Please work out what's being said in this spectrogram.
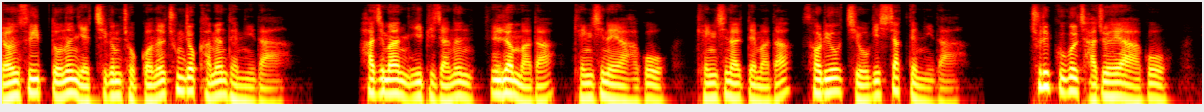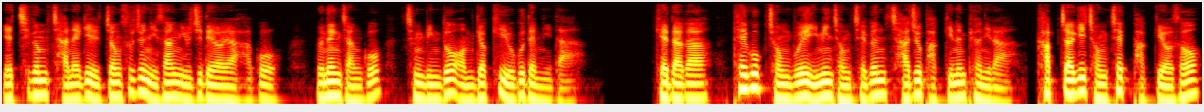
연수입 또는 예치금 조건을 충족하면 됩니다. 하지만 이 비자는 1년마다 갱신해야 하고 갱신할 때마다 서류 지옥이 시작됩니다. 출입국을 자주 해야 하고 예치금 잔액이 일정 수준 이상 유지되어야 하고 은행 잔고 증빙도 엄격히 요구됩니다. 게다가 태국 정부의 이민 정책은 자주 바뀌는 편이라 갑자기 정책 바뀌어서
